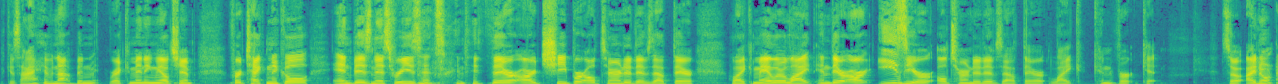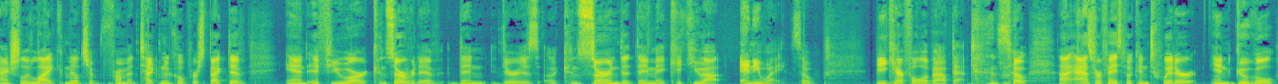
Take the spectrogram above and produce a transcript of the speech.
because I have not been recommending MailChimp for technical and business reasons. there are cheaper alternatives out there like MailerLite, and there are easier alternatives out there like ConvertKit. So I don't actually like MailChimp from a technical perspective. And if you are conservative, then there is a concern that they may kick you out anyway. So be careful about that. so, uh, as for Facebook and Twitter and Google,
